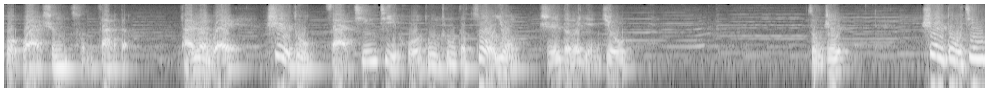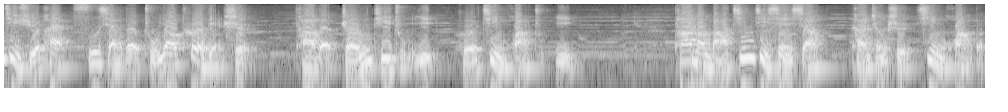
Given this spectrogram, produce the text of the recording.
或外生存在的，他认为。制度在经济活动中的作用值得研究。总之，制度经济学派思想的主要特点是它的整体主义和进化主义。他们把经济现象看成是进化的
